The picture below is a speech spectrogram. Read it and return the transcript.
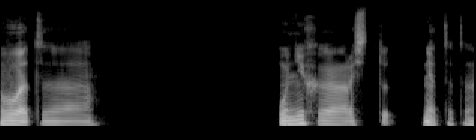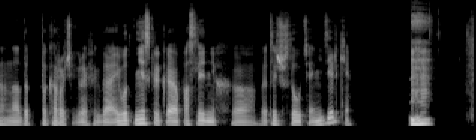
Вот. А, у них а, растет... Нет, это надо покороче график, да. И вот несколько последних... Это что у тебя, недельки? Угу.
